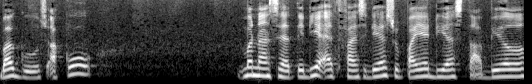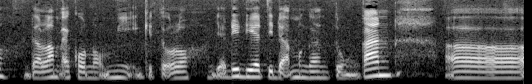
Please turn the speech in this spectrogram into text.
bagus. Aku menasihati dia advice dia supaya dia stabil dalam ekonomi gitu loh. Jadi dia tidak menggantungkan uh,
